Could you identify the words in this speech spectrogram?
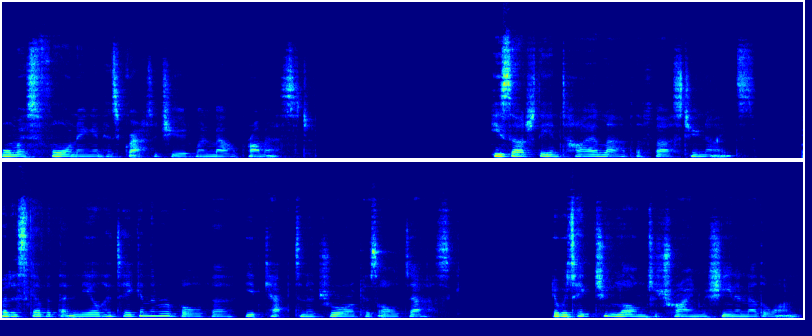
almost fawning in his gratitude when Mel promised. He searched the entire lab the first two nights, but discovered that Neil had taken the revolver he had kept in a drawer of his old desk it would take too long to try and machine another one,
